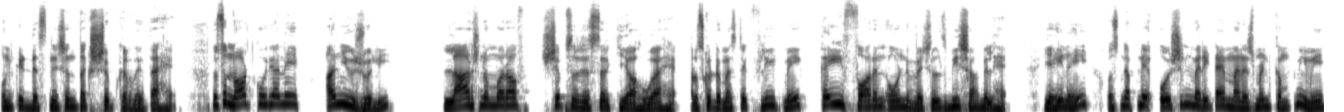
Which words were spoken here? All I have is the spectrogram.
उनके डेस्टिनेशन तक शिप कर देता है। दोस्तों नॉर्थ कोरिया ने unusually large number of ships register किया हुआ है और उसके डोमेस्टिक फ्लीट में कई फॉरेन ओन्ड वेसल्स भी शामिल हैं। यही नहीं, उसने अपने ओशन मैरीटाइम मैनेजमेंट कंपनी में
